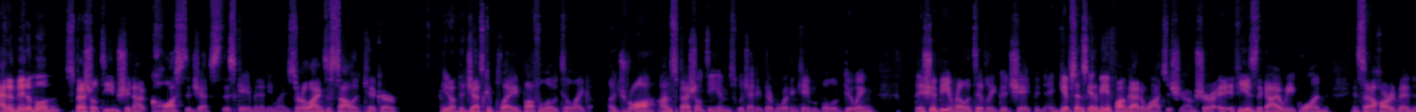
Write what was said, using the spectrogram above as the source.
at a minimum, special teams should not cost the Jets this game in any way. Zuerlein's a solid kicker you know, the Jets could play Buffalo to like a draw on special teams, which I think they're more than capable of doing. They should be in relatively good shape. And, and Gibson's going to be a fun guy to watch this year. I'm sure if he is the guy week one instead of Hardman,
